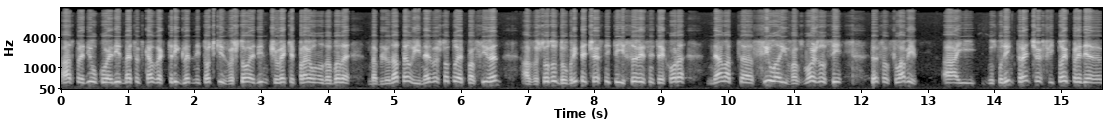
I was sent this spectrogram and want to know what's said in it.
Аз преди около един месец казах три гледни точки, защо един човек е правилно да бъде наблюдател и не защото е пасивен, а защото добрите, честните и съвестните хора нямат а, сила и възможности, те са слаби. А и господин Тренчев и той преди а,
